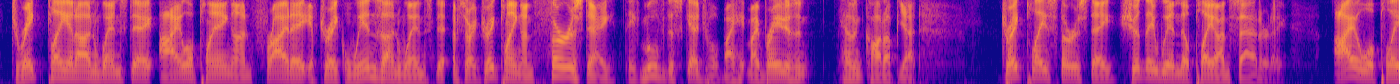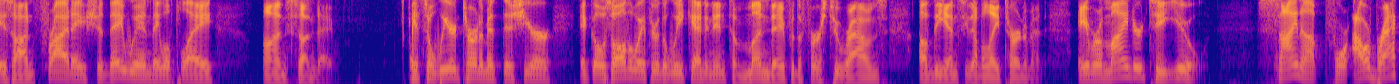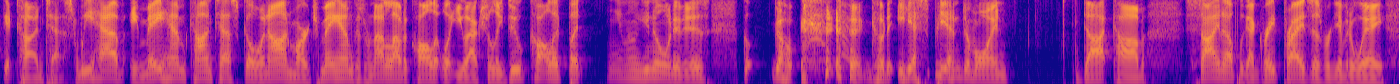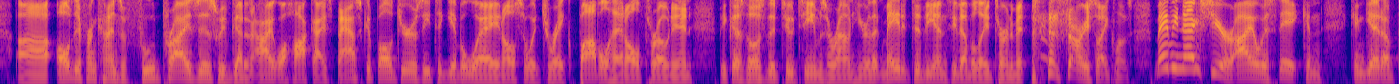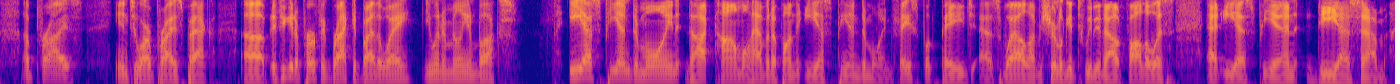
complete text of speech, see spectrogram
Drake playing on Wednesday, Iowa playing on Friday. If Drake wins on Wednesday, I'm sorry, Drake playing on Thursday. They've moved the schedule. My my brain isn't hasn't caught up yet. Drake plays Thursday. Should they win, they'll play on Saturday. Iowa plays on Friday. Should they win, they will play on Sunday. It's a weird tournament this year. It goes all the way through the weekend and into Monday for the first two rounds of the NCAA tournament. A reminder to you sign up for our bracket contest. We have a mayhem contest going on, March Mayhem, because we're not allowed to call it what you actually do call it, but you know, you know what it is. Go go go to ESPN Des Moines dot com. Sign up. We got great prizes. We're giving away uh, all different kinds of food prizes. We've got an iowa hawkeyes basketball jersey to give away and also a drake bobblehead all thrown in because those are the two teams around here that made it to the ncaa tournament. Sorry cyclones. Maybe next year iowa state can can get a, a prize into our prize pack. Uh, if you get a perfect bracket by the way you win a million bucks ESPNDesMoines.com. We'll have it up on the ESPN Des Moines Facebook page as well. I'm sure it'll get tweeted out. Follow us at ESPN DSM.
